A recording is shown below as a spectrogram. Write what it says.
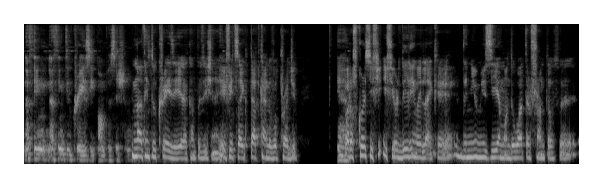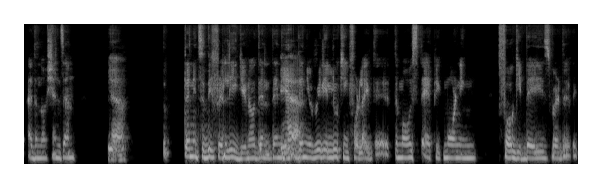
nothing nothing too crazy composition nothing too crazy yeah composition yeah. if it's like that kind of a project yeah. but of course if, if you're dealing with like uh, the new museum on the waterfront of uh, i don't know shenzhen yeah then it's a different league you know then then yeah. you're, then you're really looking for like the, the most epic morning foggy days where the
